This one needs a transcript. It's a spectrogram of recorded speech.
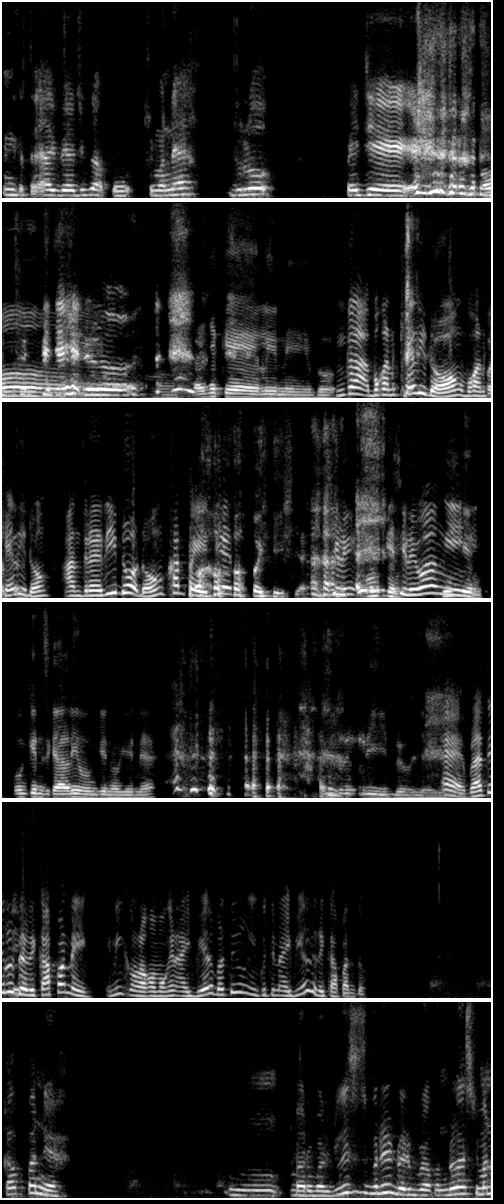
ngikutin IBL juga aku. Cuman ya, dulu PJ. Oh. PJ ya dulu. Oh, kayaknya Kelly nih, Bu. Enggak, bukan Kelly dong, bukan Apa Kelly dong. Andre Rido dong, kan PJ Oh iya. Sili- Mungkin. Siliwangi. Mungkin, mungkin sekali, mungkin mungkin ya. Andre Rido ya. ya. Eh, berarti lu dari kapan nih? Ini kalau ngomongin IBL berarti lu ngikutin IBL dari kapan tuh? Kapan ya? Hmm, baru-baru juga sih sebenarnya 2018. Cuman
